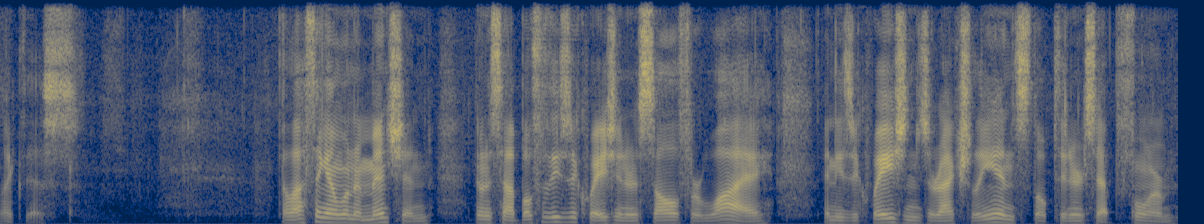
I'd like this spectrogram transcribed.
like this. The last thing I want to mention, notice how both of these equations are solved for y, and these equations are actually in slope-to-intercept form.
